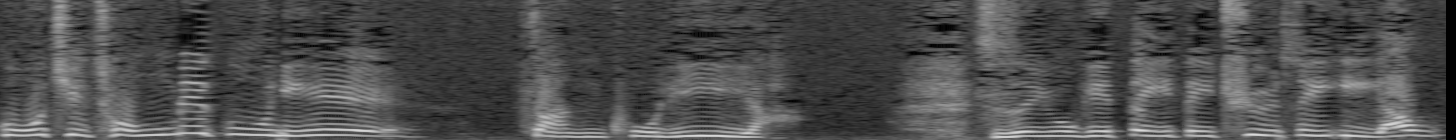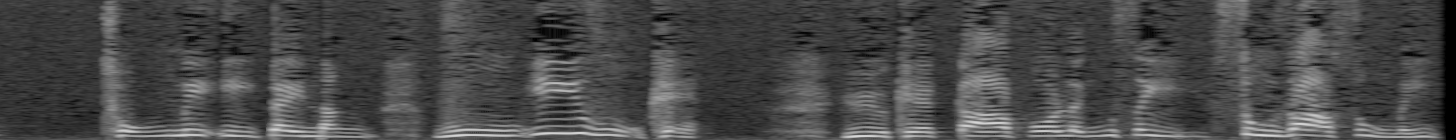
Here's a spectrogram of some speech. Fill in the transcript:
过去聪明姑娘真可怜呀！只有个对对去世以后。聪明一代人无依无靠，又看家父冷水送茶送米。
